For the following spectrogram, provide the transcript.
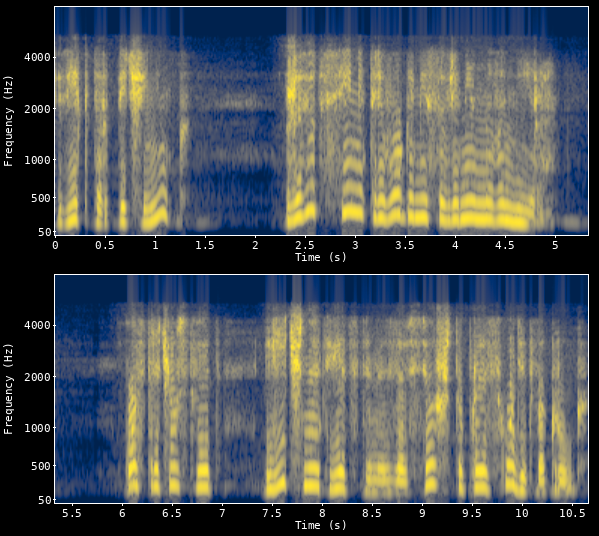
Виктор Печенюк, живет всеми тревогами современного мира – остро чувствует личную ответственность за все, что происходит вокруг,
